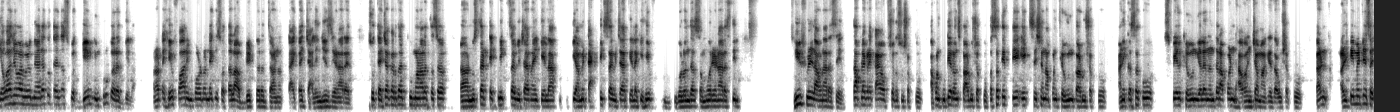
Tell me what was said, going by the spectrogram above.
जेव्हा जेव्हा वेळ मिळाला तो त्याचा गेम इम्प्रूव्ह करत गेला. मला वाटतं हे फार इम्पॉर्टंट आहे की स्वतःला अपडेट करत जाणं काय काय चॅलेंजेस येणार आहेत. सो त्याच्याकरता तू म्हणाला तसं नुसता टेक्निकचा विचार नाही केला की आम्ही टॅक्टिक्सचा विचार केला की हे गोलंदाज समोर येणार असतील. ही फील्ड लावणार असेल तर आपल्याकडे काय ऑप्शन असू शकतो? आपण कुठे रन्स काढू शकतो? कसं ते ते एक सेशन आपण खेळून काढू शकतो? आणि कसं तो स्पेल खेळून गेल्यानंतर आपण धावांच्या मागे जाऊ शकतो? कारण अल्टिमेटली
